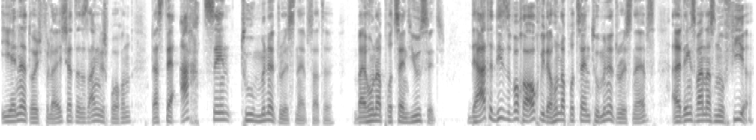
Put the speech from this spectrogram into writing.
Ihr erinnert euch vielleicht, ich hatte das angesprochen, dass der 18 Two-Minute-Drill-Snaps hatte. Bei 100% Usage. Der hatte diese Woche auch wieder 100% Two-Minute-Drill-Snaps. Allerdings waren das nur vier.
